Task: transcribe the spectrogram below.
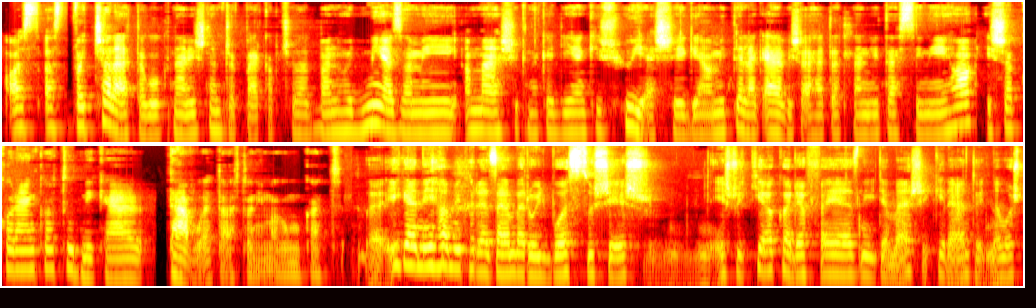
az, az vagy családtagoknál is, nem csak párkapcsolatban, hogy mi az, ami a másiknak egy ilyen kis hülyesége, ami tényleg elviselhetetlenné teszi néha, és akkor ilyenkor tudni kell távol tartani magunkat. Igen, néha, amikor az ember úgy bosszus, és, és úgy ki akarja fejezni így a másik iránt, hogy na most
